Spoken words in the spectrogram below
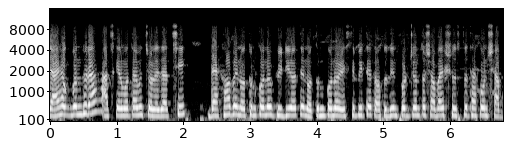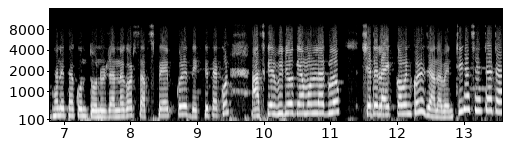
যাই হোক বন্ধুরা, আজকের মতো আমি চলে যাচ্ছি। দেখা হবে নতুন কোনো ভিডিওতে, নতুন কোনো রেসিপিতে ততদিন পর্যন্ত সবাই সুস্থ থাকুন, সাবধানে থাকুন। তনুর রান্নাঘর সাবস্ক্রাইব করে দেখতে থাকুন। আজকের ভিডিও কেমন লাগল, সেটা লাইক কমেন্ট করে জানাবেন। ঠিক আছে, টাটা।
